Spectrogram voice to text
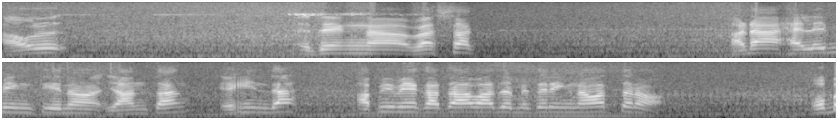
අවුල් ඉතින් වැස්සක් අඩා හැලිමින් තියෙන යන්තම් එහින්දා අපි මේ කතාව අද මෙතනින් නවත්තනවා. ඔබ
